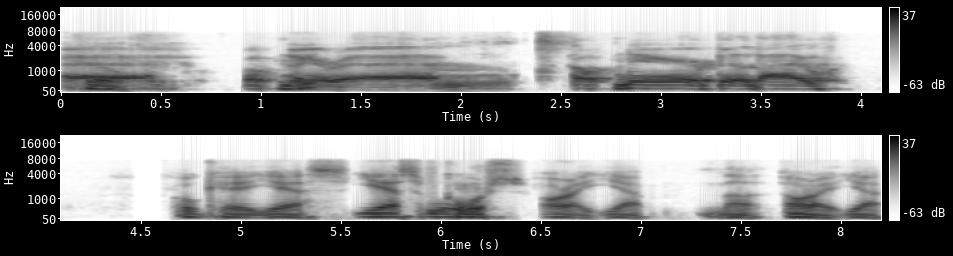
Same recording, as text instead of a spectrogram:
Cool. Um, up near um, up near Bilbao. Okay. Yes. Yes. Of yeah. course. All right. Yeah. Not, all right. Yeah.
